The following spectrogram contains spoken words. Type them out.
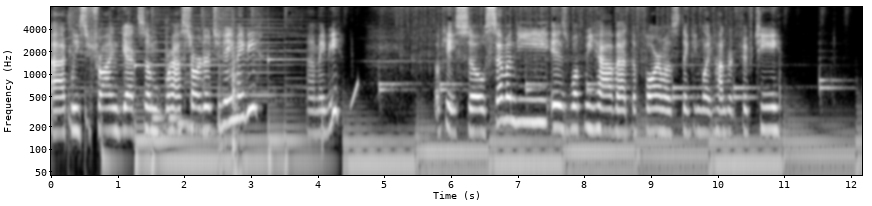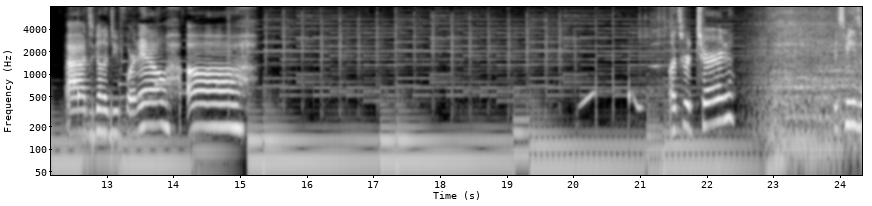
At least to try and get some grass starter today, maybe? Uh, maybe? Okay, so 70 is what we have at the farm. I was thinking like 150. Uh, it's gonna do for now. Uh... Let's return. This means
